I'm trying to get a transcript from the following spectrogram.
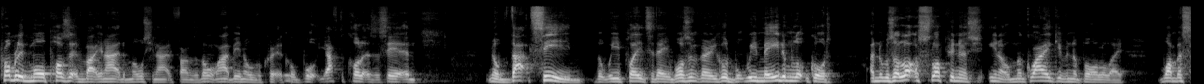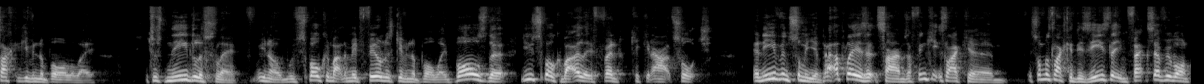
probably more positive about United than most United fans. I don't like being overcritical, but you have to call it as I see it. And you know that team that we played today wasn't very good, but we made them look good. And there was a lot of sloppiness. You know, Maguire giving the ball away, Wan-Bissaka giving the ball away, just needlessly. You know, we've spoken about the midfielders giving the ball away, balls that you spoke about earlier, Fred kicking out of touch, and even some of your better players at times. I think it's like um, it's almost like a disease that infects everyone.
